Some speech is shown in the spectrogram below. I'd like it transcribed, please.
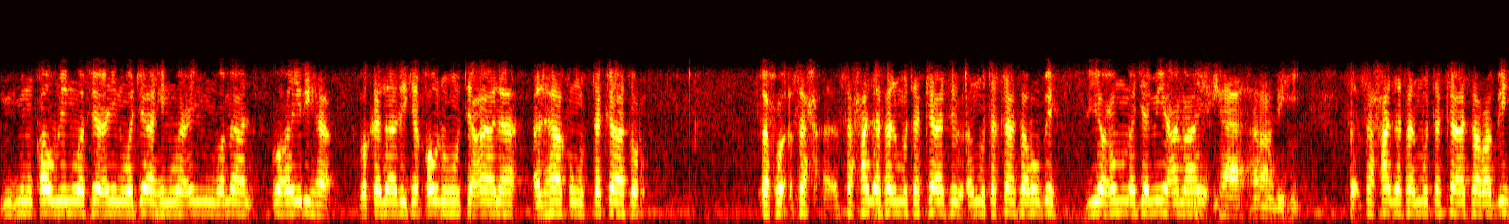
من قول وفعل وجاه وعلم ومال وغيرها. وكذلك قوله تعالى ألهاكم التكاثر. فح- فح- فحذف المتكاثر المتكاثر به ليعم جميع ما ي- كاثر به فحذف المتكاثر به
